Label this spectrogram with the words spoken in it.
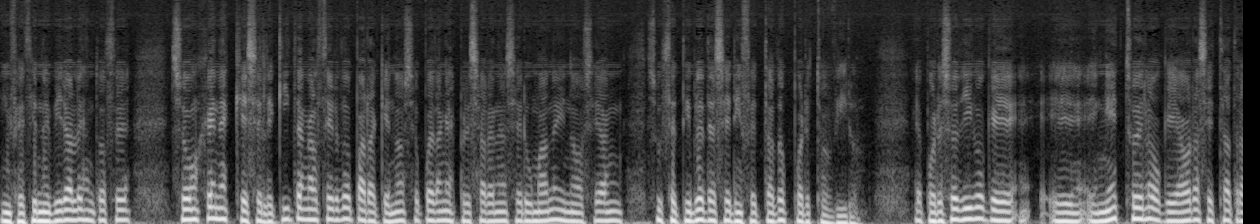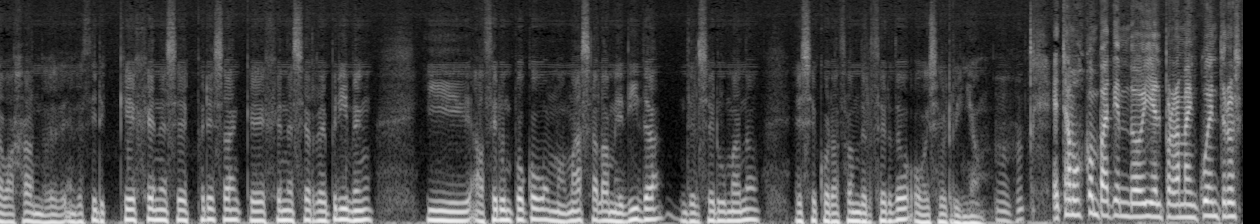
infecciones virales, entonces son genes que se le quitan al cerdo para que no se puedan expresar en el ser humano y no sean susceptibles de ser infectados por estos virus. Eh, por eso digo que eh, en esto es lo que ahora se está trabajando, es decir, qué genes se expresan, qué genes se reprimen y hacer un poco más a la medida del ser humano ese corazón del cerdo o ese riñón. Estamos compartiendo hoy el programa Encuentros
